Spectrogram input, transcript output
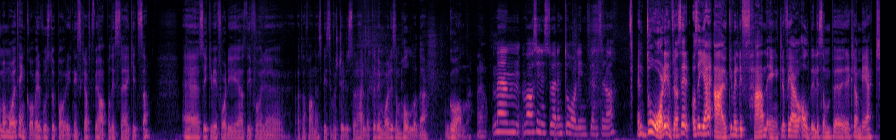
Man må jo tenke over hvor stor påvirkningskraft vi har på disse kidsa. Eh, så ikke vi får de at de får eh, vet da faen, jeg spiseforstyrrelser og helvete. Vi må liksom holde det gående. Ja. Men hva synes du er en dårlig influenser da? En dårlig influenser Altså, jeg er jo ikke veldig fan, egentlig, for jeg har jo aldri liksom eh, reklamert,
